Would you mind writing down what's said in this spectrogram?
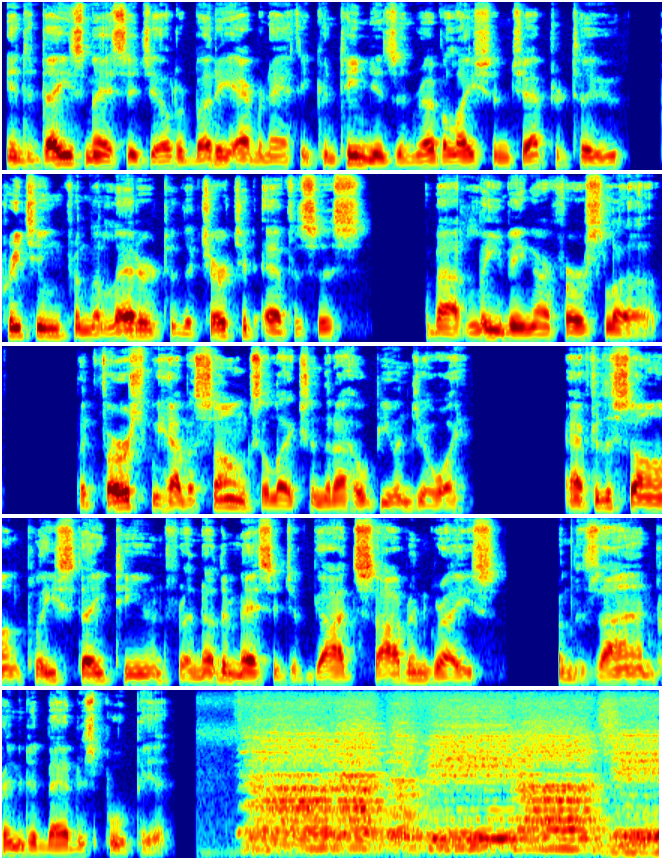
In today's message, Elder Buddy Abernathy continues in Revelation chapter 2, preaching from the letter to the church at Ephesus about leaving our first love. But first, we have a song selection that I hope you enjoy. After the song, please stay tuned for another message of God's sovereign grace from the Zion Primitive Baptist pulpit. Down at the feet of Jesus.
